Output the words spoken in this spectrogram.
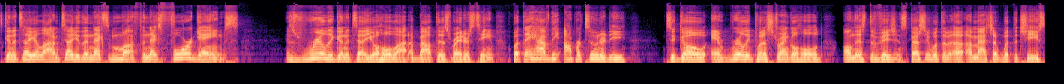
It's going to tell you a lot. I'm telling you, the next month, the next four games is really going to tell you a whole lot about this Raiders team. But they have the opportunity to go and really put a stranglehold on this division, especially with a, uh, a, matchup with the Chiefs,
